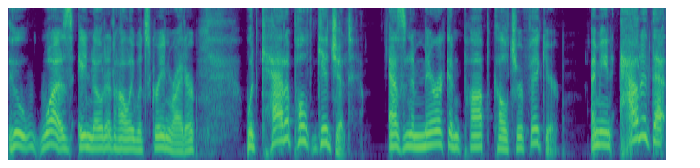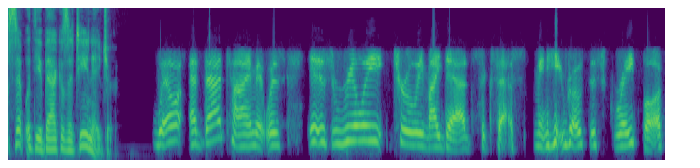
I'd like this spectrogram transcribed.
who was a noted Hollywood screenwriter, would catapult Gidget as an American pop culture figure? I mean, how did that sit with you back as a teenager? Well, at that time, it was it is really truly my dad's success. I mean, he wrote this great book.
